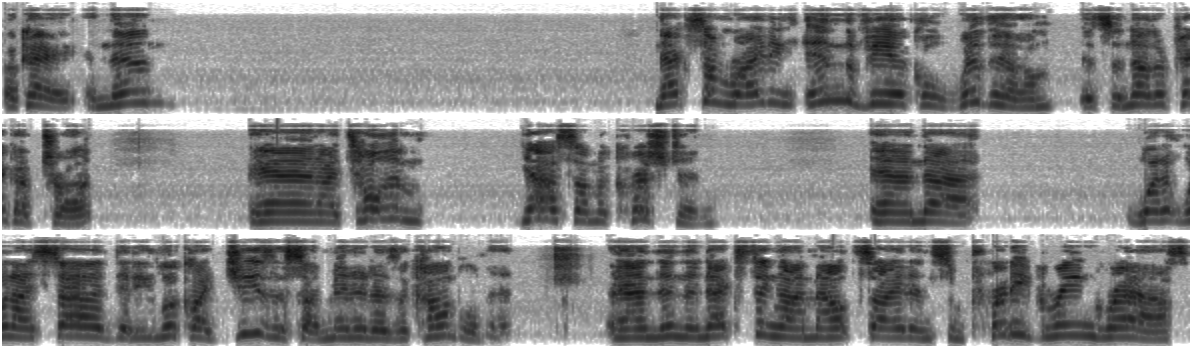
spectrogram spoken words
Okay, and then next I'm riding in the vehicle with him. It's another pickup truck. And I tell him yes, I'm a Christian. And that what, when I said that he looked like Jesus, I meant it as a compliment. And then the next thing I'm outside in some pretty green grass,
